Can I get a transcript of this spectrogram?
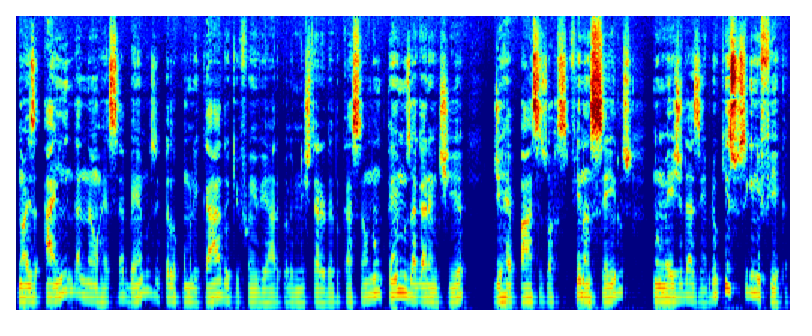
nós ainda não recebemos, e pelo comunicado que foi enviado pelo Ministério da Educação, não temos a garantia de repasses financeiros no mês de dezembro. O que isso significa?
